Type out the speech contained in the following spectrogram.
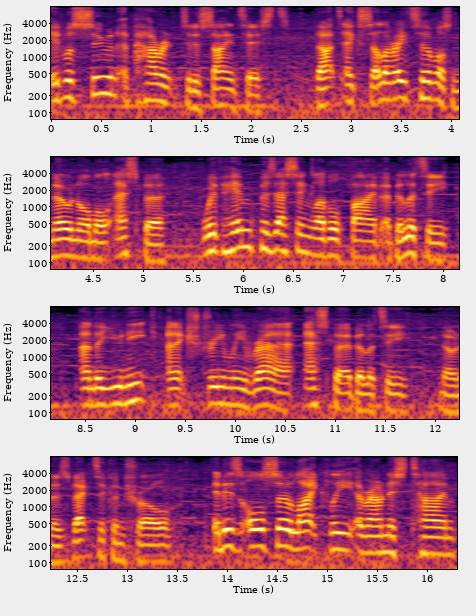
It was soon apparent to the scientists that Accelerator was no normal Esper, with him possessing level 5 ability and a unique and extremely rare Esper ability known as Vector Control. It is also likely around this time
